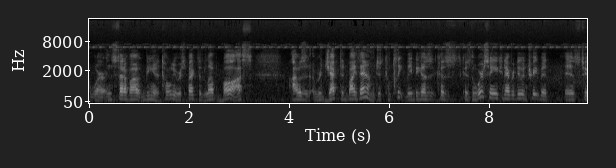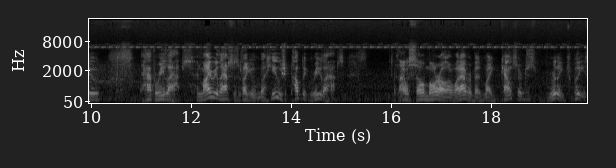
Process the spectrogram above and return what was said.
where instead of uh, being a totally respected, loved boss, I was rejected by them just completely because because because the worst thing you can ever do in treatment is to have relapse, and my relapse was like a, a huge public relapse. I was so moral or whatever, but my counselor just really completely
